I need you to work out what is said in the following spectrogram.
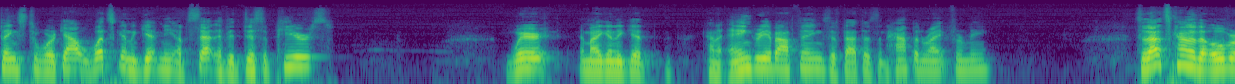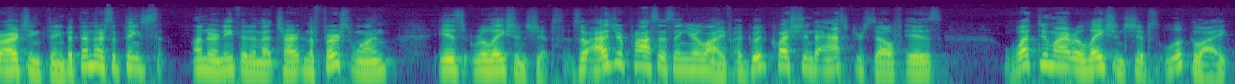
things to work out? What's going to get me upset if it disappears? Where am I going to get kind of angry about things if that doesn't happen right for me? So that's kind of the overarching thing. But then there's some things underneath it in that chart. And the first one is relationships. So as you're processing your life, a good question to ask yourself is, what do my relationships look like?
